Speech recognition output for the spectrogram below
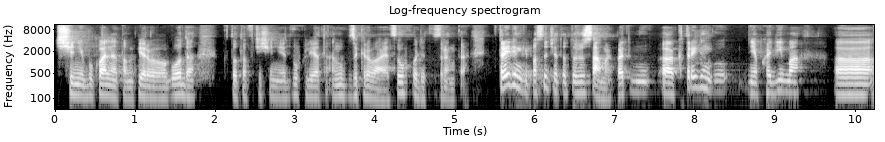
в течение буквально там первого года, кто-то в течение двух лет, оно закрывается, уходит из рынка. В трейдинге, по сути, это то же самое. Поэтому э, к трейдингу необходимо э,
